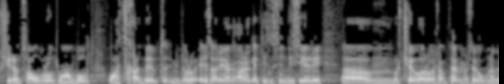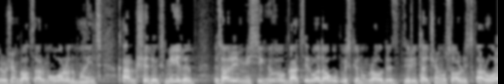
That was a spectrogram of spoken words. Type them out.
ხშირად საუბრობთ, ვამბობთ, ვაცხადებთ, იმიტომ რომ ეს არის არაკეთილსინდისიერი რჩევა რომ ეხა ფერმერს ეუბნები რომ შენ ბაღს არ მოვარო და მაინც კარგ შედეგს მიიღებ. ეს არის მისი გაწირვა დაღუპვისკენ, უბრალოდ ეს ძირითადად შემოსავლის წყაროა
